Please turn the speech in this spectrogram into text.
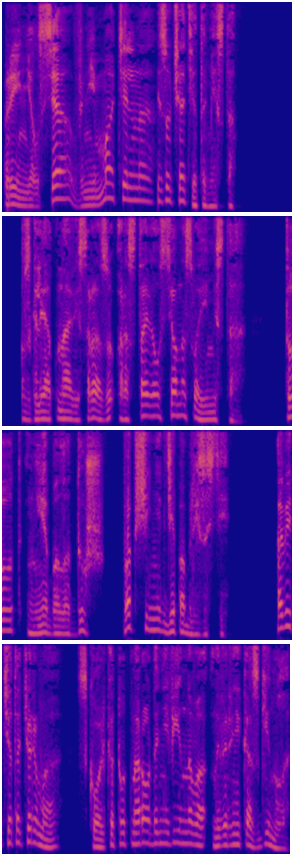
принялся внимательно изучать это место. Взгляд Нави сразу расставил все на свои места. Тут не было душ, вообще нигде поблизости. А ведь это тюрьма. Сколько тут народа невинного наверняка сгинуло.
